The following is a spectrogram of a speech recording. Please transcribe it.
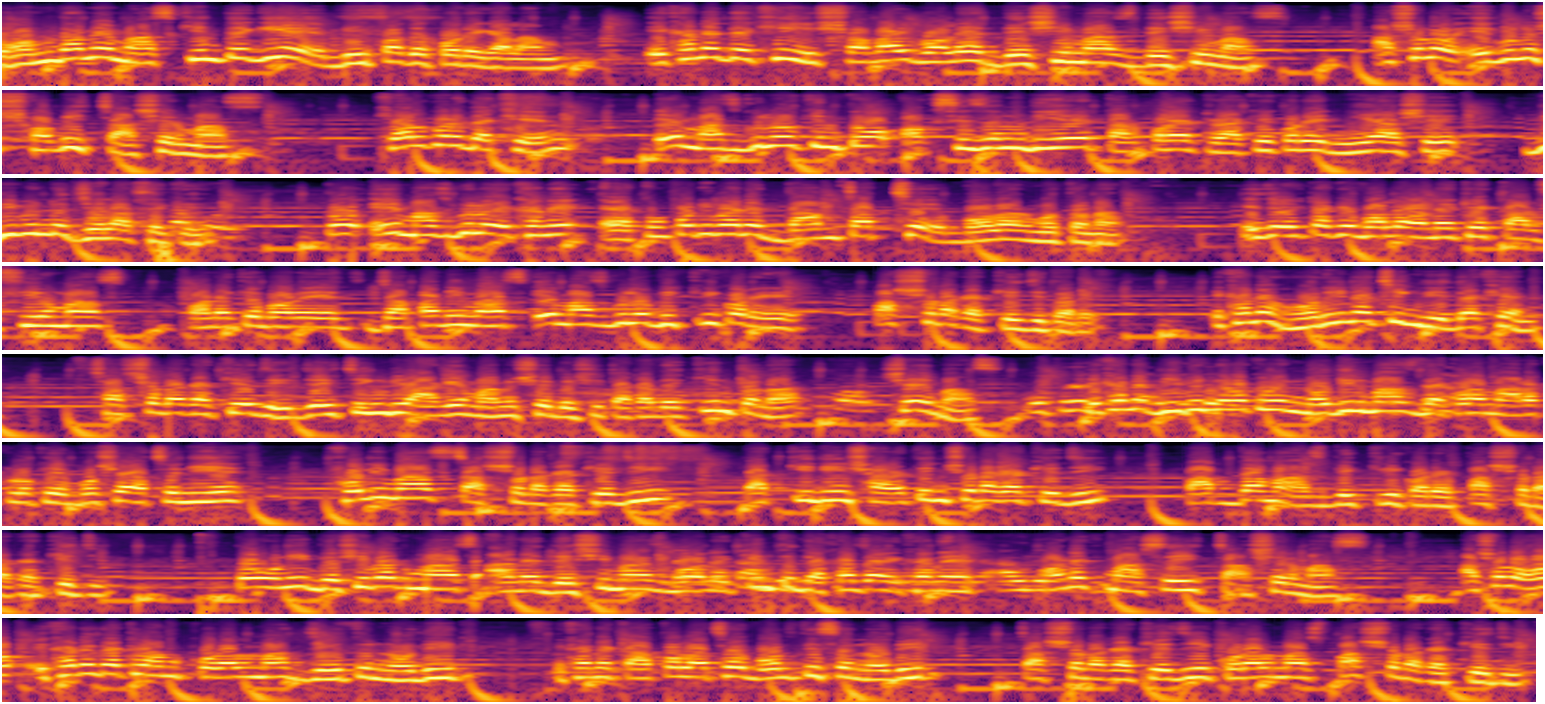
কম দামে মাছ কিনতে গিয়ে বিপদে পড়ে গেলাম। এখানে দেখি সবাই বলে দেশি মাছ দেশি মাছ। আসলে এগুলো সবই চাষের মাছ। খেয়াল করে দেখেন এই মাছগুলো কিন্তু অক্সিজেন দিয়ে তারপরে ট্রাকে করে নিয়ে আসে বিভিন্ন জেলা থেকে। তো এই মাছগুলো এখানে এত পরিমাণে দাম চাচ্ছে বলার মতো না। এই যে এটাকে বলে অনেকে কারফিউ মাছ, অনেকে বলে জাপানি মাছ। এই মাছগুলো বিক্রি করে পাঁচশো টাকা কেজি দরে। এখানে হরিণা চিংড়ি দেখেন সাতশো টাকা কেজি যেই চিংড়ি আগে মানুষে বেশি টাকা দিয়ে কিনতো না সেই মাছ। এখানে বিভিন্ন রকমের নদীর মাছ দেখলাম আর এক লোকে বসে আছে নিয়ে। ফলি মাছ চারশো টাকা কেজি টাটকিনি সাড়ে তিনশো টাকা কেজি পাবদা মাছ বিক্রি করে পাঁচশো টাকা কেজি। তো উনি বেশিরভাগ মাছ আনে দেশি মাছ বলে কিন্তু দেখা যায় এখানে অনেক মাছই চাষের মাছ। আসলে এখানে দেখলাম কোরাল মাছ যেহেতু নদীর এখানে কাতল আছে বলতিছে নদীর চারশো টাকা কেজি কোরাল মাছ পাঁচশো টাকা কেজি।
